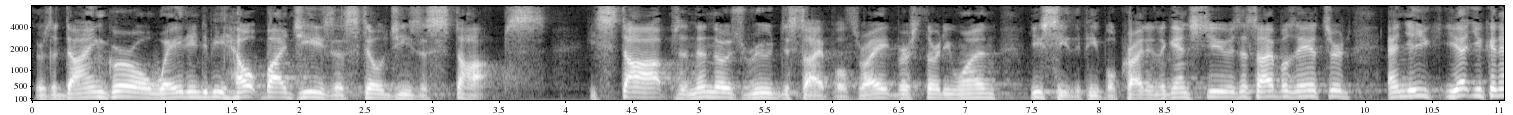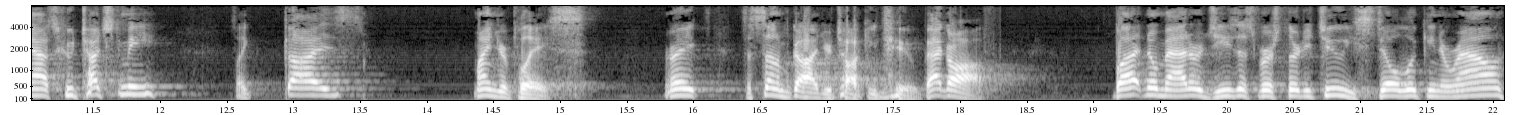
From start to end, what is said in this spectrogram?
there's a dying girl waiting to be helped by Jesus. Still, Jesus stops. He stops, and then those rude disciples, right? Verse 31 You see the people cried in against you. His disciples answered, And yet you can ask, Who touched me? It's like, guys, mind your place, right? It's the Son of God you're talking to. Back off. But no matter, Jesus, verse 32, he's still looking around.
